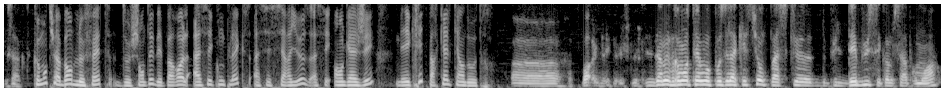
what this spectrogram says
exact. Comment tu abordes le fait de chanter des paroles assez complexes, assez sérieuses, assez engagées, mais écrites par quelqu'un d'autre? Euh, bon, Je n'ai jamais vraiment tellement posé la question parce que depuis le début, c'est comme ça pour moi.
